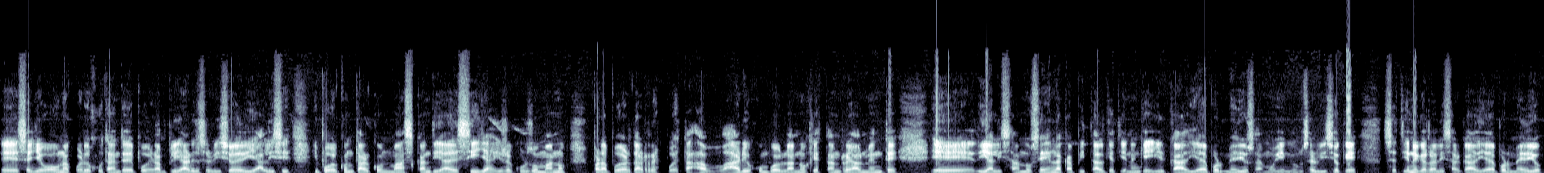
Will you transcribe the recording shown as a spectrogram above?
eh, se llegó a un acuerdo justamente de poder ampliar el servicio de diálisis y poder contar con más cantidad de sillas y recursos humanos para poder dar respuesta a varios compueblanos que están realmente eh, dializándose en la capital que tienen que ir cada día de por medio. Sabemos bien que es un servicio que se tiene que realizar cada día de por medio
